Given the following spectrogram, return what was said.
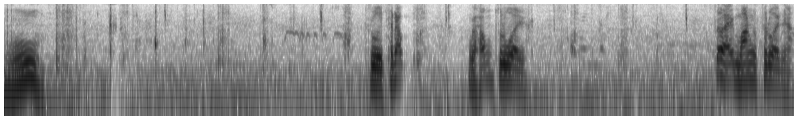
អឺ ស្រួយស្រាប់ប្រហុងស្រួយទៅឲ្យមន់ស្រួយនេះ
